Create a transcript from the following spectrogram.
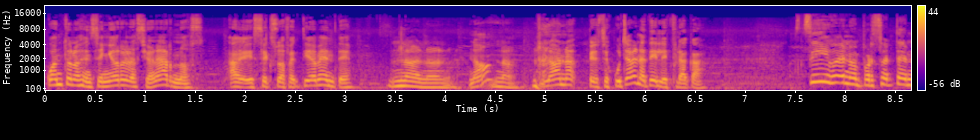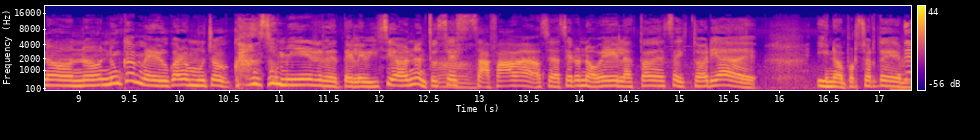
¿cuánto nos enseñó a relacionarnos eh, sexoafectivamente? No, no, no. ¿No? No. No, no, pero se escuchaba en la tele, flaca. Sí, bueno, por suerte no, no, nunca me educaron mucho a consumir de televisión, entonces Ah. zafaba, o sea, hacer novelas, toda esa historia de, y no, por suerte.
